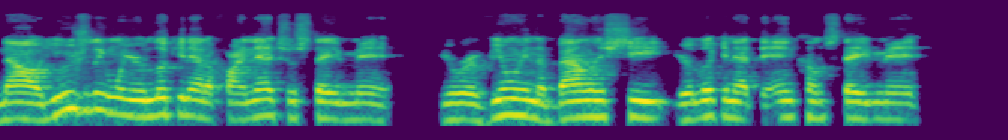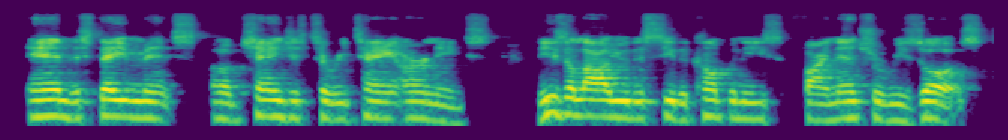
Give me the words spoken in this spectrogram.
Now, usually when you're looking at a financial statement, you're reviewing the balance sheet, you're looking at the income statement and the statements of changes to retain earnings. These allow you to see the company's financial results.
